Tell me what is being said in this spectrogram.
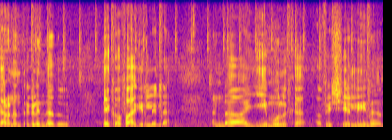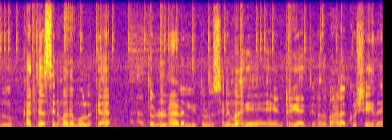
ಕಾರಣಾಂತರಗಳಿಂದ ಅದು ಟೇಕ್ ಆಫ್ ಆಗಿರಲಿಲ್ಲ. ಆ್ಯಂಡ್ ಈ ಮೂಲಕ ಅಫಿಷಿಯಲಿ ನಾನು ಕಜ್ಜಾ ಸಿನಿಮಾದ ಮೂಲಕ ತುಳುನಾಡಲ್ಲಿ ತುಳು ಸಿನಿಮಾಗೆ ಎಂಟ್ರಿ ಆಗ್ತಿರೋದು ಬಹಳ ಖುಷಿ ಇದೆ.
